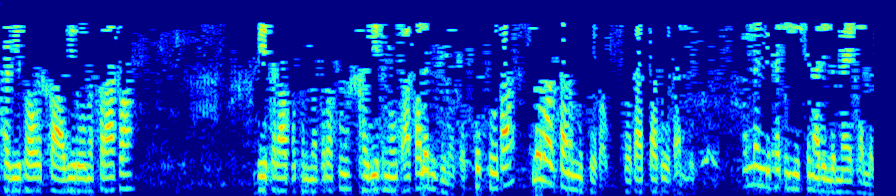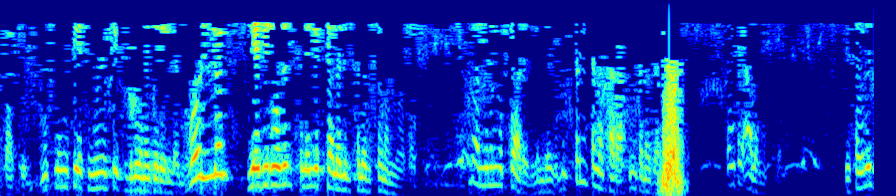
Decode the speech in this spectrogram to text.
ከቤቷ ወጥታ ቢሮ መስራቷ፣ ቤት ራቁትን መቅረቱ፣ ከቤት መውጣቷ ለብዙ ነገር ስትወጣ ለባብሳ ነው የምትወጣው። ተታታ ትወጣለች። አንዳንድ ተቀዮችን አይደለም ማየት ያለባቸው። ሙስሊም ሴት ምን ሴት ብሎ ነገር የለም። ሁሉም የቢሮ ልብስ ለየት ያለ ልብስ ለብሶ ነው የሚወጣው። ምንም እኮ አይደለም። ስንት መከራ ስንት ነገር ቀውጤ ዓለም የሰው ልጅ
